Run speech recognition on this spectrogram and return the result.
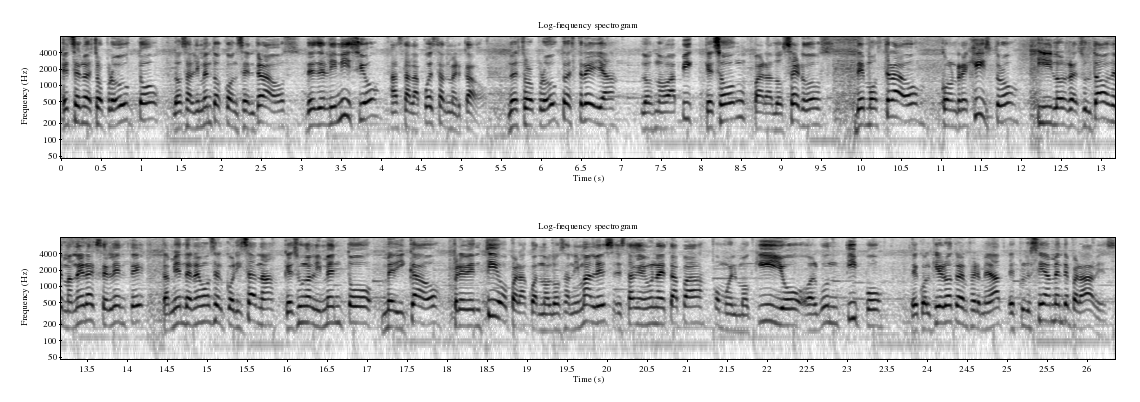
Este es nuestro producto, los alimentos concentrados, desde el inicio hasta la puesta al mercado. Nuestro producto estrella los Novapic, que son para los cerdos, demostrado con registro y los resultados de manera excelente. También tenemos el Corizana, que es un alimento medicado, preventivo para cuando los animales están en una etapa como el moquillo o algún tipo de cualquier otra enfermedad exclusivamente para aves.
